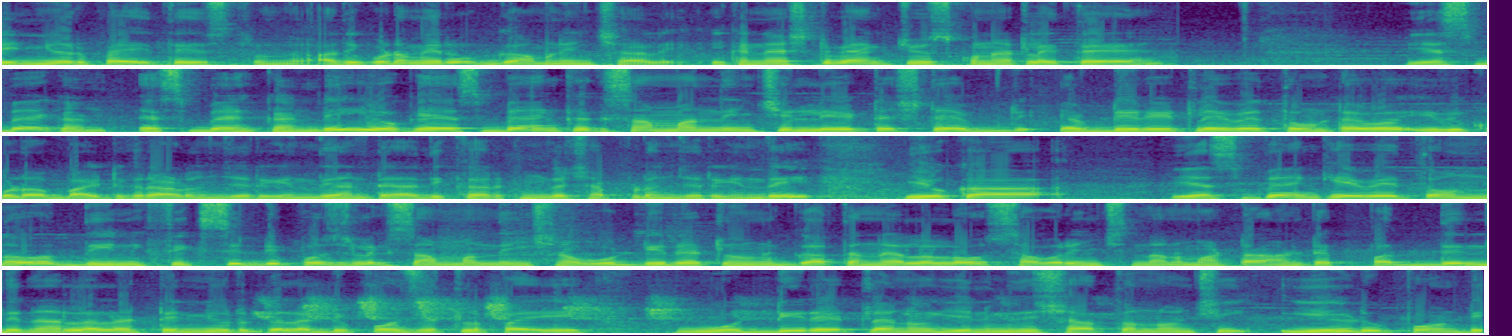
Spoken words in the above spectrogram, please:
టెన్యూర్పై అయితే ఇస్తుంది. అది కూడా మీరు గమనించాలి. ఇక నెక్స్ట్ బ్యాంక్ చూసుకున్నట్లయితే Yes Bank and Yes Bank అండి. ఈ యొక్క ఎస్ బ్యాంక్కి సంబంధించి లేటెస్ట్ ఎఫ్డి ఎఫ్డి రేట్లు ఏవైతే ఉంటాయో ఇవి కూడా బయటకు రావడం జరిగింది. అంటే అధికారికంగా చెప్పడం జరిగింది. ఈ యొక్క ఎస్ బ్యాంక్ ఏవైతే ఉందో దీనికి ఫిక్స్డ్ డిపాజిట్లకు సంబంధించిన వడ్డీ రేట్లను గత నెలలో సవరించిందనమాట అంటే పద్దెనిమిది నెలల టెన్యూర్ గల డిపాజిట్లపై వడ్డీ రేట్లను ఎనిమిది శాతం నుంచి ఏడు పాయింట్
